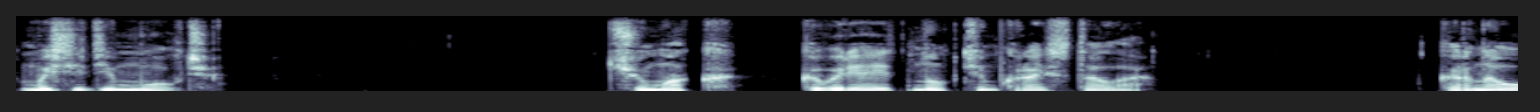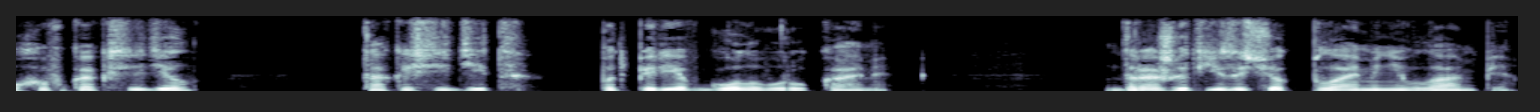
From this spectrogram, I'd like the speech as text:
мы сидим молча. Чумак ковыряет ногтем край стола. Карнаухов как сидел, так и сидит, подперев голову руками. Дрожит язычок пламени в лампе.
